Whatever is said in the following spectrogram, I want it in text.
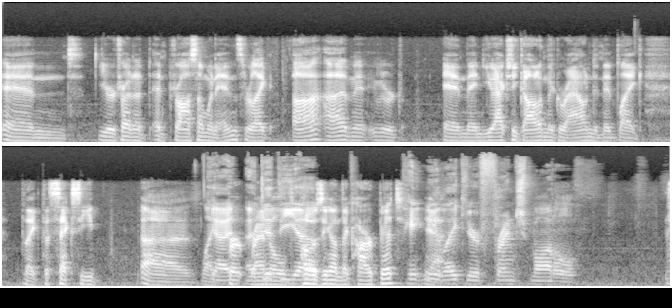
and you were trying to draw someone in. So we're like, uh, uh and, then we were, and then you actually got on the ground and it like like the sexy uh, like Yeah, Burt I Reynolds the, uh, posing on the carpet. paint yeah. me like your French model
